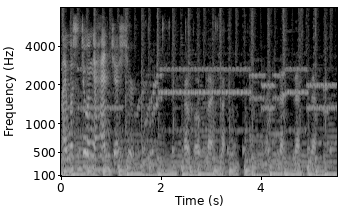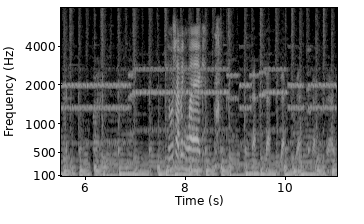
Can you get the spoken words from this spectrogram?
I was doing a hand gesture. Oh, oh, left, left, left, left, left, He was having lag. left, left, left, left, left, left.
